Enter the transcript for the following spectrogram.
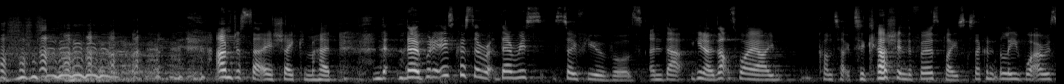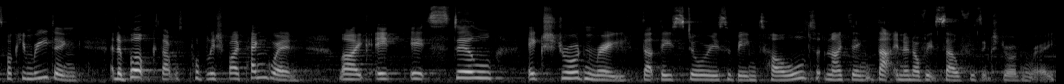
I'm just sat here shaking my head. No, but it is because there, there is so few of us, and that you know that's why I contacted Cash in the first place because I couldn't believe what I was fucking reading in a book that was published by Penguin. Like it, it's still extraordinary that these stories are being told, and I think that in and of itself is extraordinary.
